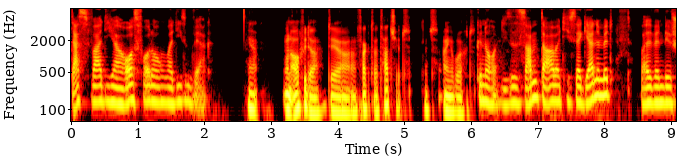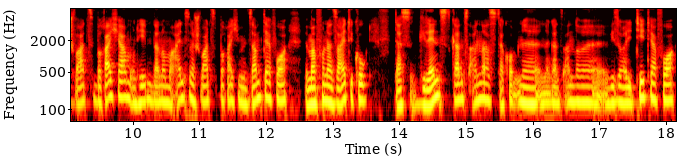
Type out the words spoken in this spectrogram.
Das war die Herausforderung bei diesem Werk. Und auch wieder der Faktor Touch It mit eingebracht. Genau, dieses Samt, da arbeite ich sehr gerne mit, weil wenn wir schwarze Bereiche haben und heben dann nochmal einzelne schwarze Bereiche mit Samt hervor, wenn man von der Seite guckt, das glänzt ganz anders, da kommt eine, eine ganz andere Visualität hervor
